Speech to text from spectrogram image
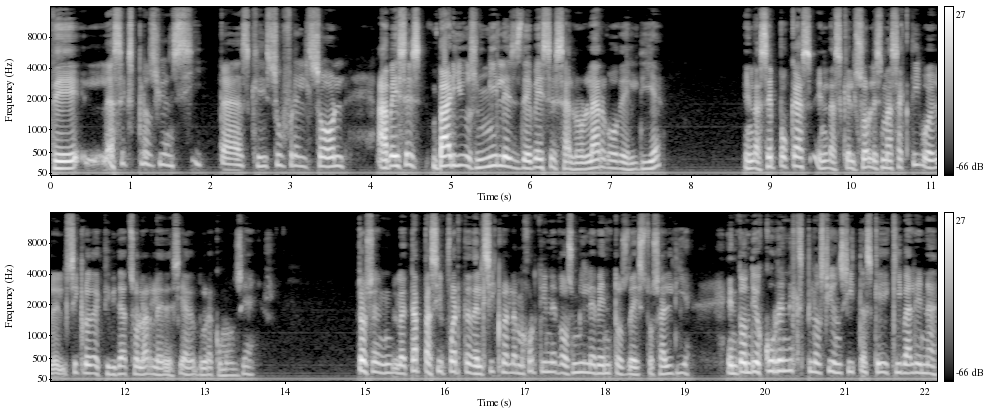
de las explosioncitas que sufre el Sol, a veces varios miles de veces a lo largo del día, en las épocas en las que el Sol es más activo. El, ciclo de actividad solar, le decía, dura como 11 años. Entonces, en la etapa así fuerte del ciclo, a lo mejor tiene 2.000 eventos de estos al día, en donde ocurren explosioncitas que equivalen a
